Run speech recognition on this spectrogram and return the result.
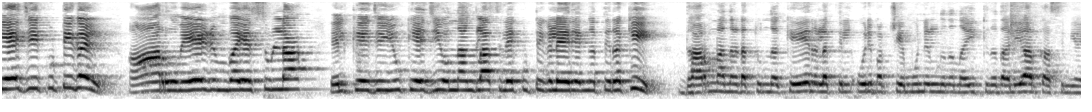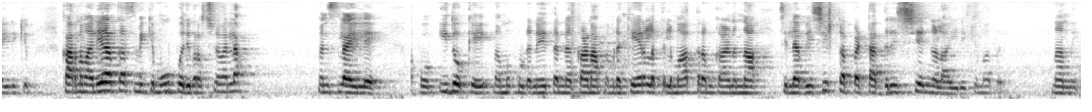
കെ ജി കുട്ടികൾ ആറും ഏഴും വയസ്സുള്ള L K G U K G ഒന്നാം ക്ലാസ്സിലെ കുട്ടികളെ രംഗത്തിറക്കി. ധർണ നടത്തുന്ന കേരളത്തിൽ ഒരു പക്ഷേ മുന്നിൽ നിന്ന് നയിക്കുന്നത് അലിയാർ കാസിമി ആയിരിക്കും കാരണം അലിയാർ കാസിമിക്ക് മൂപ്പ് ഒരു പ്രശ്നമല്ല. മനസ്സിലായില്ലേ? അപ്പോൾ ഇതൊക്കെ നമുക്ക് ഉടനെ തന്നെ കാണാം. നമ്മുടെ കേരളത്തിൽ മാത്രം കാണുന്ന ചില വിശിഷ്ടപ്പെട്ട ദൃശ്യങ്ങളായിരിക്കും അത്. നന്ദി.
